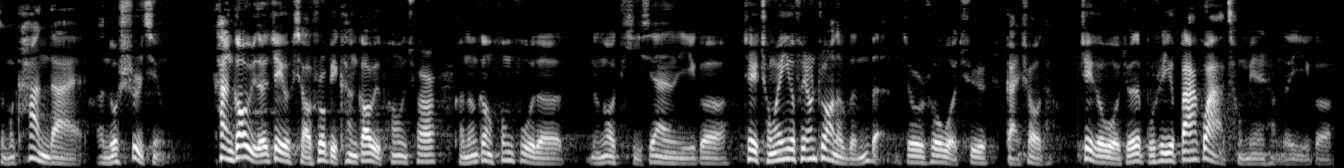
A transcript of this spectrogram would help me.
怎么看待很多事情，看高宇的这个小说，比看高宇朋友圈可能更丰富的，能够体现一个，这成为一个非常重要的文本。就是说，我去感受它，这个我觉得不是一个八卦层面上的一个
